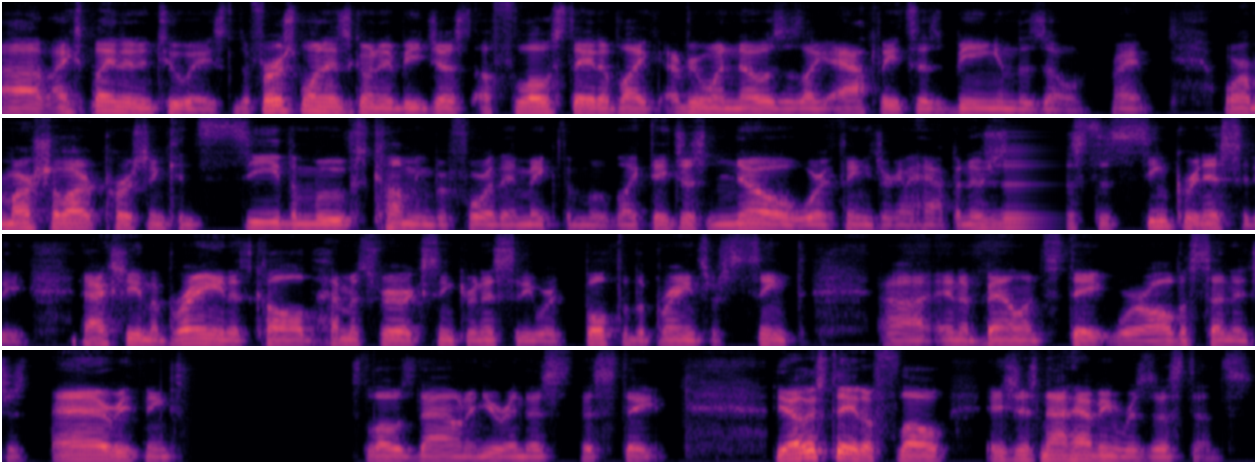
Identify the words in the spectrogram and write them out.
uh, I explain it in two ways. The first one is going to be just a flow state of like everyone knows is like athletes as being in the zone, right? Or a martial art person can see the moves coming before they make the move. Like they just know where things are going to happen. There's just a synchronicity. Actually, in the brain, it's called hemispheric synchronicity, where both of the brains are synced uh, in a balanced state, where all of a sudden it just everything slows down and you're in this this state. The other state of flow is just not having resistance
